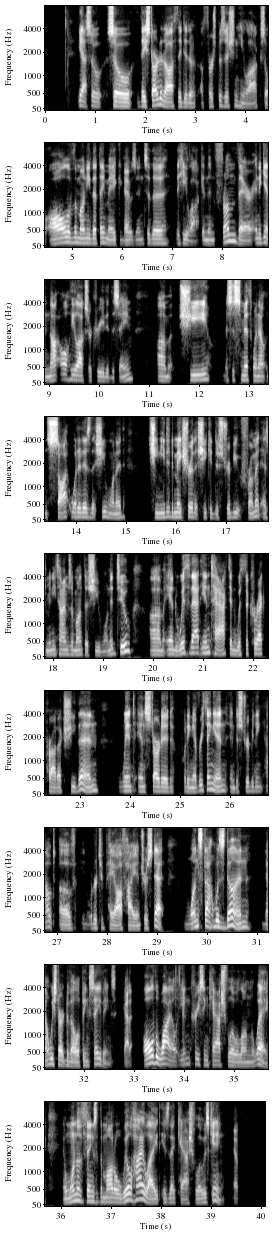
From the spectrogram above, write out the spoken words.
Yeah, so so they started off. They did a, a first position HELOC. So all of the money that they make Okay. goes into the the HELOC, and then from there, and again, not all HELOCs are created the same. Um, she, Mrs. Smith, went out and sought what it is that she wanted. She needed to make sure that she could distribute from it as many times a month as she wanted to. Um, and with that intact and with the correct product, she then went and started putting everything in and distributing out of in order to pay off high interest debt. Once that was done, now we start developing savings. Got it. All the while That's good. increasing cash flow along the way. And one of the things that the model will highlight is that cash flow is king. Yep.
